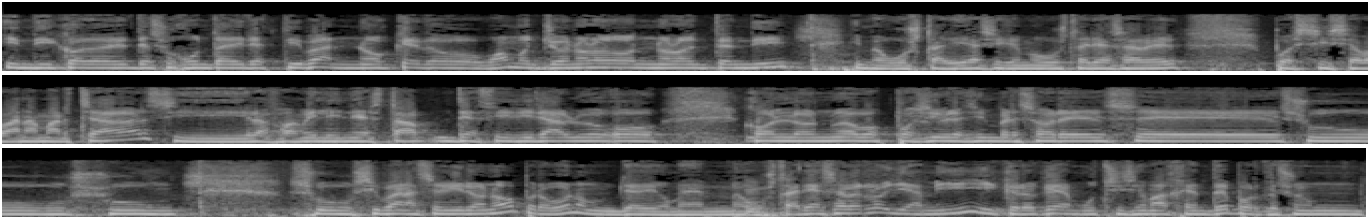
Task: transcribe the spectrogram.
indicó de, de su junta directiva, no quedó, vamos, yo no lo, no lo entendí y me gustaría, sí que me gustaría saber, pues si se van a marchar, si la familia Iniesta decidirá luego con los nuevos posibles inversores eh, su, su, su, si van a seguir o no, pero bueno, ya digo, me, me gustaría saberlo y a mí y creo que a muchísima gente porque es un,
